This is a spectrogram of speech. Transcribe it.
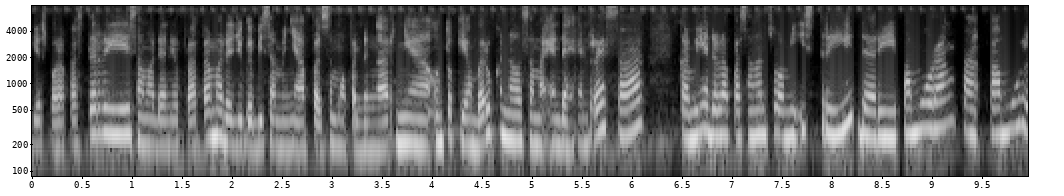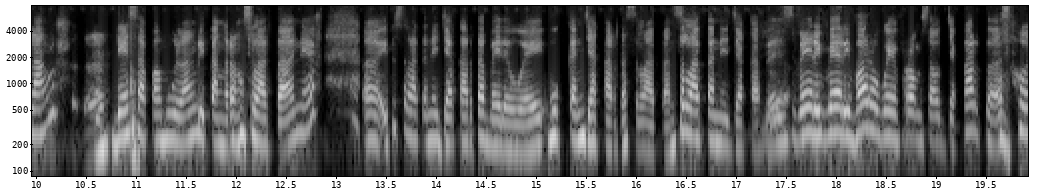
Diaspora Kasteri sama Daniel Pratama dan juga bisa menyapa semua pendengarnya. Untuk yang baru kenal sama Endah Hendresa, kami adalah pasangan suami istri dari Pamurang, Pamulang, Desa Pamulang di Tangerang Selatan ya. Uh, itu selatannya Jakarta by the way, bukan Jakarta Selatan, selatannya Jakarta. Yeah. It's very very far away from South Jakarta. So,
